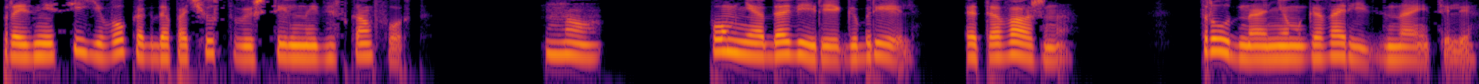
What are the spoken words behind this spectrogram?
Произнеси его, когда почувствуешь сильный дискомфорт. Но помни о доверии, Габриэль. Это важно. Трудно о нем говорить, знаете ли.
